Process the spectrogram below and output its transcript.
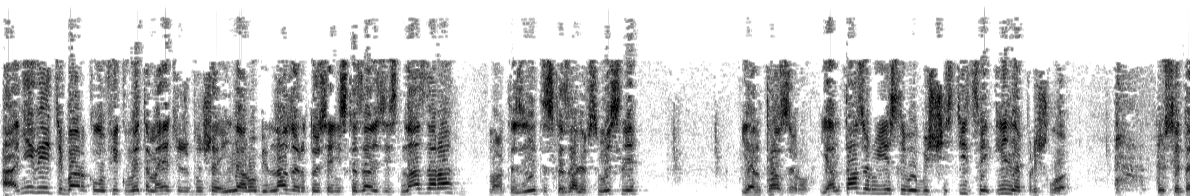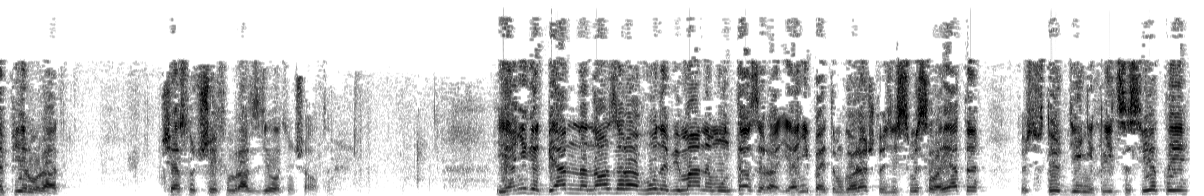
А они, видите, баракалуфикум, в этом аяте же пришло иля роббим назара, то есть они сказали здесь назара, муатазилиты сказали в смысле янтазару. Янтазару, если бы без частицы иля пришло, то есть это первый рад. Сейчас вот шейх им раз сделать, иншаллах. И они говорят, бианна назара гуна бимана мунтазара. И они поэтому говорят, что здесь смысл аята, то есть в тот день их лица светлые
